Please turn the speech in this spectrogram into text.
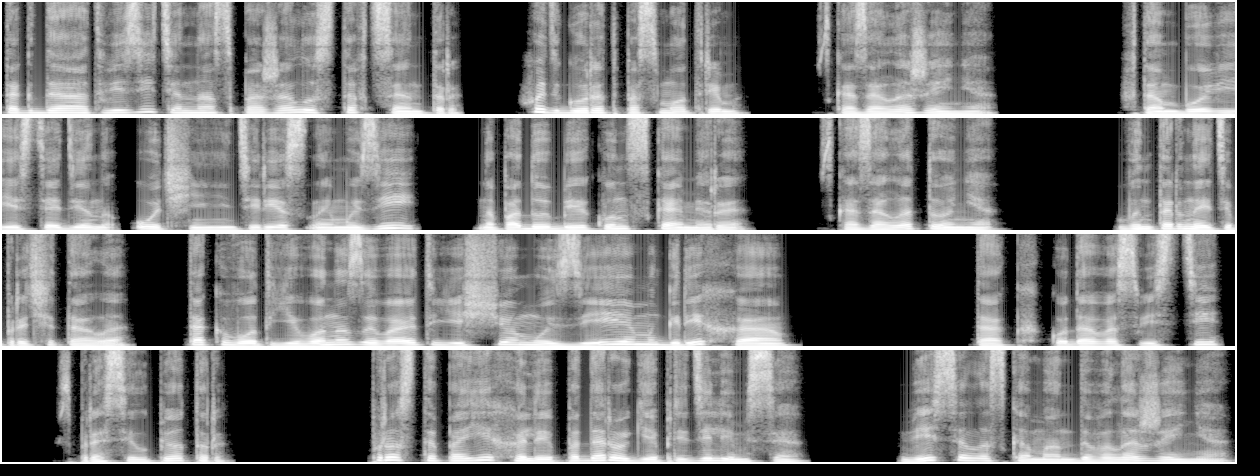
тогда отвезите нас, пожалуйста, в центр. Хоть город посмотрим, сказала Женя. В Тамбове есть один очень интересный музей наподобие кунсткамеры, сказала Тоня. В интернете прочитала. Так вот, его называют еще музеем греха. Так, куда вас вести? спросил Пётр. Просто поехали, по дороге определимся, весело скомандовала Женя.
